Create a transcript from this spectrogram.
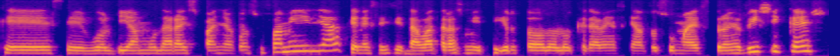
que se volvía a mudar a España con su familia, que necesitaba transmitir todo lo que le había enseñado su maestro en Rishikesh.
